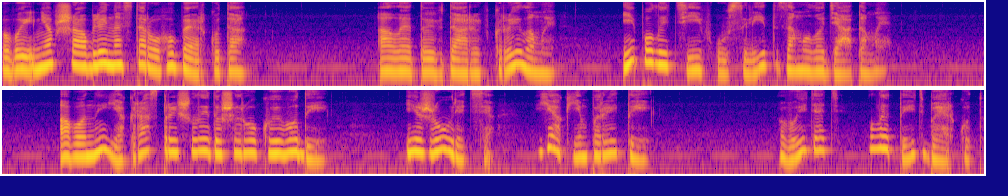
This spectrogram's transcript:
Вийняв шаблю й на старого Беркута. Але той вдарив крилами і полетів услід за молодятами. А вони якраз прийшли до широкої води і журяться, як їм перейти. Видять, летить Беркут.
